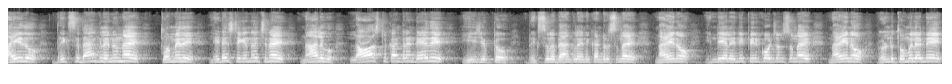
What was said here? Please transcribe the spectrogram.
ఐదు. బ్రిక్స్ బ్యాంకులు ఎన్ని ఉన్నాయి? తొమ్మిది. లేటెస్ట్ ఎన్ని వచ్చినాయి? నాలుగు. లాస్ట్ కంట్రీ అంటే ఏది? ఈజిప్టు. బ్రిక్స్లో బ్యాంకులో ఎన్ని కంట్రీస్ ఉన్నాయి? నైన్. ఇండియాలో ఎన్ని పిన్ కోడ్ జోన్స్ ఉన్నాయి నైన్. రెండు తొమ్మిది ఎన్ని?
